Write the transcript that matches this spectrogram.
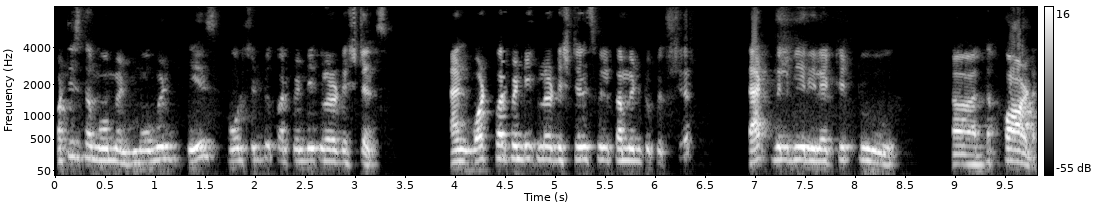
What is the moment? Moment is force into perpendicular distance. And what perpendicular distance will come into picture? That will be related to uh, the chord.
